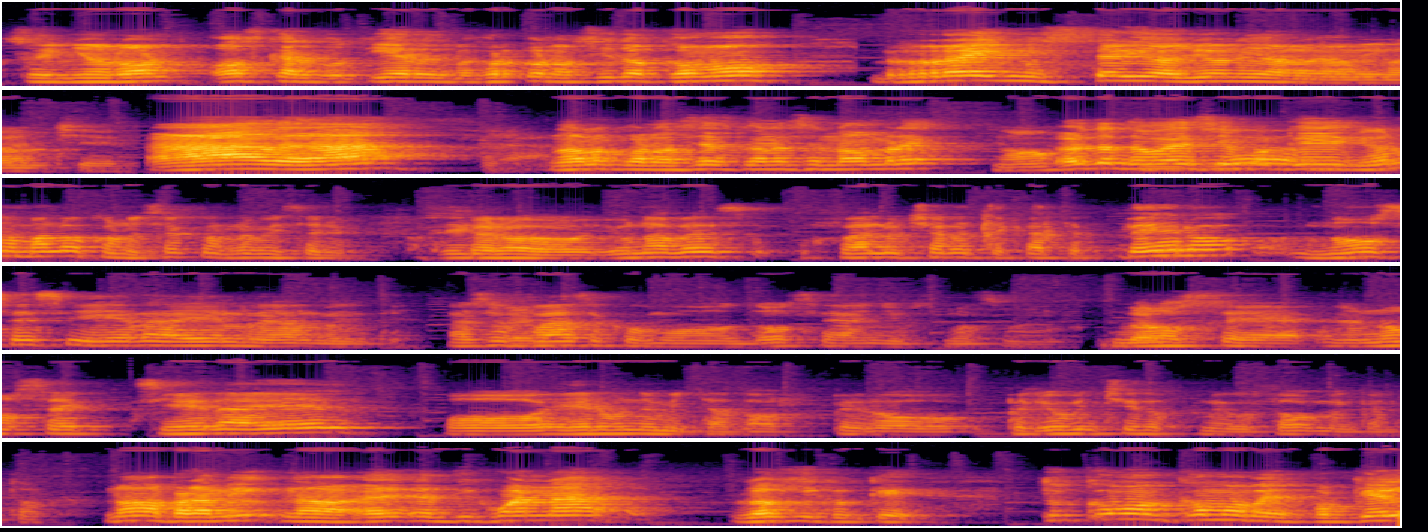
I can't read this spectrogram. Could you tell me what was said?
señorón Oscar Gutiérrez, mejor conocido como Rey Misterio Jr., mi No amigo. manches. Ah, ¿verdad? Claro. ¿No lo conocías con ese nombre? No. Ahorita te voy a decir yo, por qué. Yo nomás lo conocía con Rey Misterio. Sí. Pero una vez fue a luchar a Tecate, pero no sé si era él realmente. Eso Sí. fue hace como 12 años más o menos. No sé, no sé si era él o era un imitador, pero peleó bien chido, me gustó, me encantó. No, para mí, no, en Tijuana, lógico que. ¿Tú cómo, cómo ves? Porque él,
